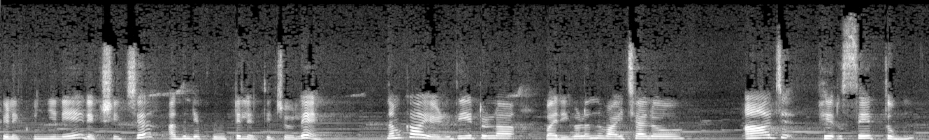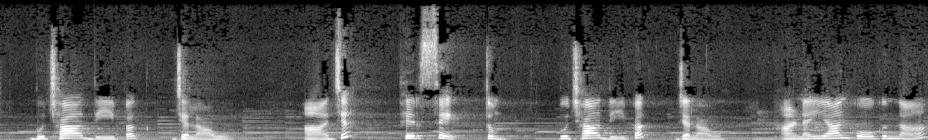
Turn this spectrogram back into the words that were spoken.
കിളിക്കുഞ്ഞിനെ രക്ഷിച്ച് അതിൻ്റെ കൂട്ടിലെത്തിച്ചു അല്ലേ നമുക്ക് ആ എഴുതിയിട്ടുള്ള വരികളൊന്ന് വായിച്ചാലോ? ആജ് ഫിർസെ തും ബുജാ ദീപക് ജലാവോ. ആജ് ഫിർസെ തും ബുജാ ദീപക് ജലാവോ. അണയാൻ പോകുന്ന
